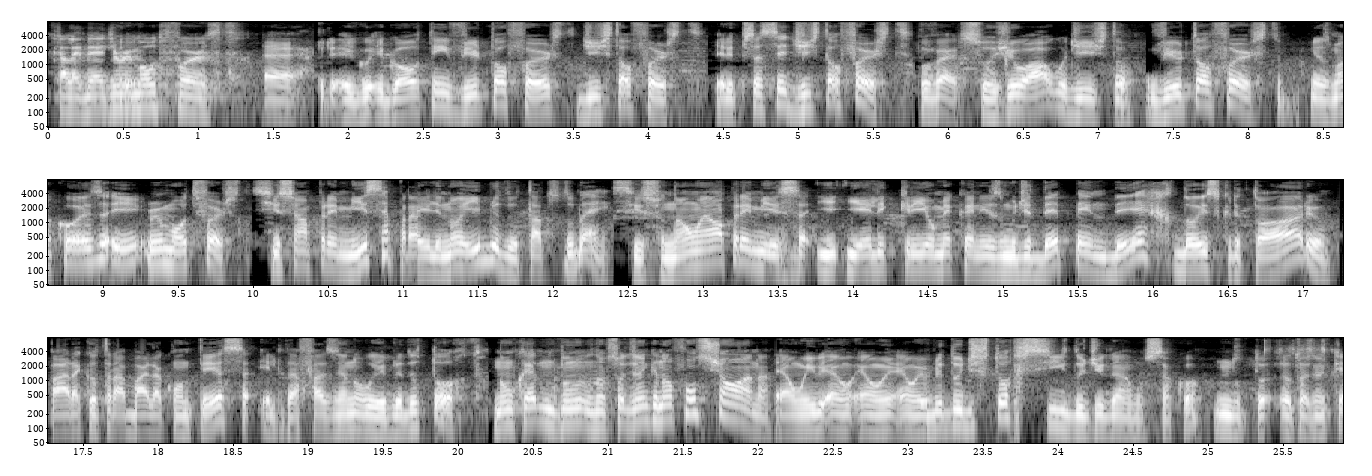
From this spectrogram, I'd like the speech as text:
Aquela ideia de remote first. É, igual tem virtual first, digital first. Ele precisa ser digital first. Pô, velho, surgiu algo digital. Virtual first, mesma coisa coisa e remote first. Se isso é uma premissa para ele no híbrido, tá tudo bem. Se isso não é uma premissa e, e, ele cria um mecanismo de depender do escritório para que o trabalho aconteça, ele tá fazendo o híbrido torto. Não, não, não estou dizendo que não funciona. É um, é, um, é, um, é um híbrido distorcido, digamos, sacou? eu tô dizendo que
